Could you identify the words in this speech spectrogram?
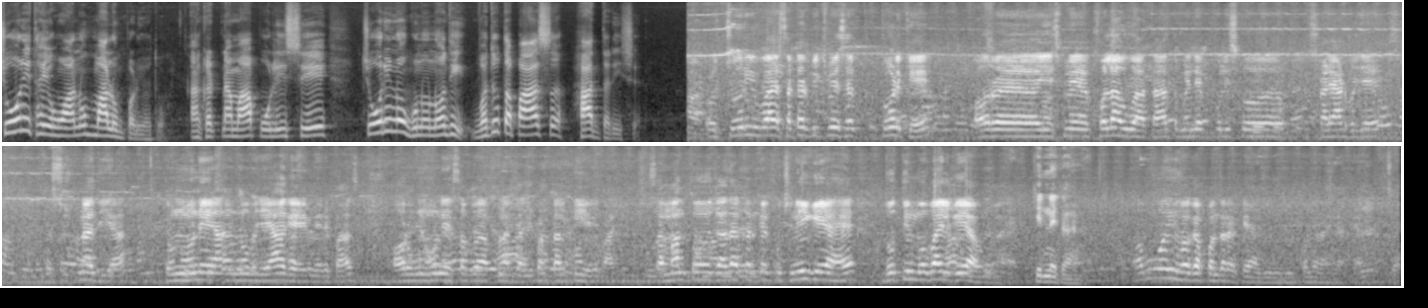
ચોરી થઈ હોવાનું માલુમ પડ્યું હતું આ ઘટનામાં પોલીસે ચોરીનો ગુનો નોંધી વધુ તપાસ હાથ ધરી છે और चोरी हुआ है शटर बीच में से तोड़ के और अ, इसमें खोला हुआ था तो मैंने पुलिस को साढ़े आठ बजे सूचना दिया तो उन्होंने नौ बजे आ गए मेरे पास और उन्होंने सब अपना जाँच पड़ताल की है। सामान तो ज़्यादा करके कुछ नहीं गया है दो तीन मोबाइल गया हुआ है। कितने का है? अब वही होगा पंद्रह के आज पंद्रह हज़ार का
